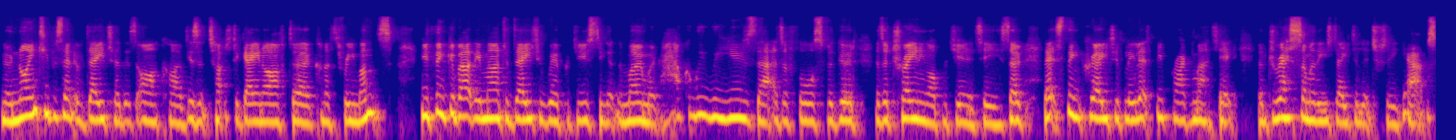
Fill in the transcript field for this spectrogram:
you know, 90% of data that's archived isn't touched again after kind of three months. If you think about the amount of data we're producing at the moment, how can we reuse that as a force for good, as a training opportunity? So let's think creatively, let's be pragmatic, address some of these data literacy gaps,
